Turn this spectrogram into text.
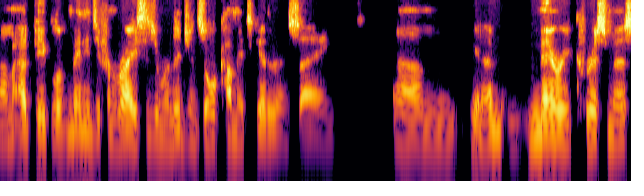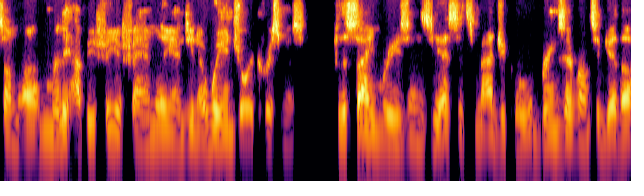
um, I had people of many different races and religions all coming together and saying, um, you know, Merry Christmas. I'm, I'm really happy for your family. And, you know, we enjoy Christmas for the same reasons. Yes, it's magical. It brings everyone together.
